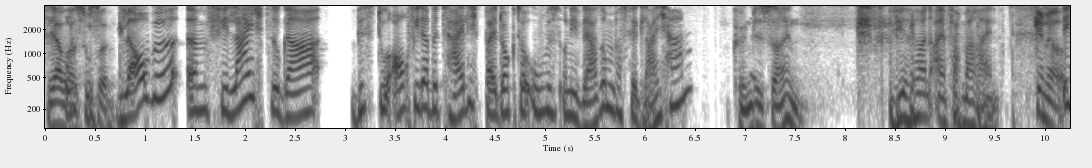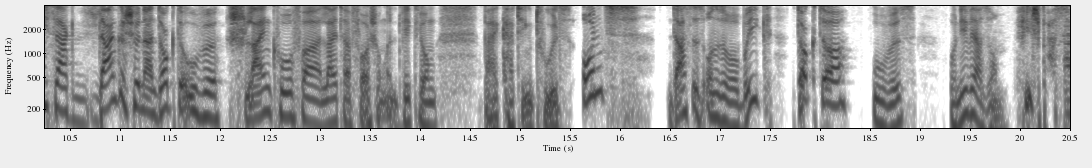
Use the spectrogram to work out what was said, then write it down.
Ja, war Und super. Ich glaube, ähm, vielleicht sogar bist du auch wieder beteiligt bei Dr. Uwes Universum, was wir gleich haben? Könnte sein. Wir hören einfach mal rein. Genau. Ich sage Dankeschön an Dr. Uwe Schleinkofer, Leiter Forschung und Entwicklung bei Cutting Tools. Und das ist unsere Rubrik Dr. Uwes Universum. Viel Spaß.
